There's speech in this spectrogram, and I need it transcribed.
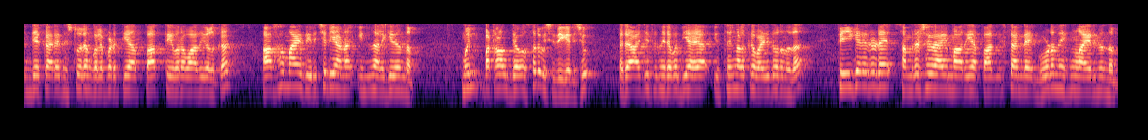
ഇന്ത്യക്കാരെ നിഷ്ഠൂരം കൊലപ്പെടുത്തിയ പാക് തീവ്രവാദികൾക്ക് അർഹമായ തിരിച്ചടിയാണ് ഇന്ത്യ നൽകിയതെന്നും മുൻ പട്ടാള ഉദ്യോഗസ്ഥർ വിശദീകരിച്ചു. രാജ്യത്ത് നിരവധിയായ യുദ്ധങ്ങൾക്ക് വഴി തുറന്നത് ഭീകരരുടെ സംരക്ഷകരായി മാറിയ പാകിസ്ഥാന്റെ ഗൂഢനീക്കങ്ങളായിരുന്നെന്നും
